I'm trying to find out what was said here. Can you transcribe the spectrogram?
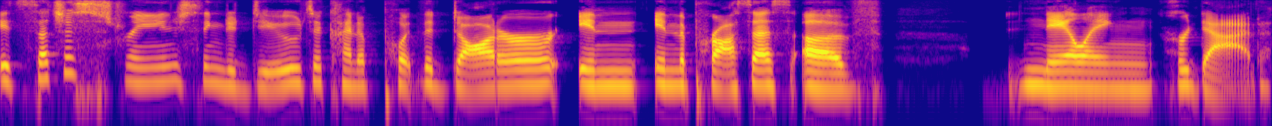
it's such a strange thing to do to kind of put the daughter in in the process of nailing her dad.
